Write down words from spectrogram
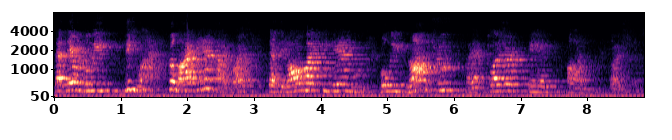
that they would believe the lie, the lie of the Antichrist, that the Almighty might be who believe not the truth, but have pleasure in unrighteousness.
